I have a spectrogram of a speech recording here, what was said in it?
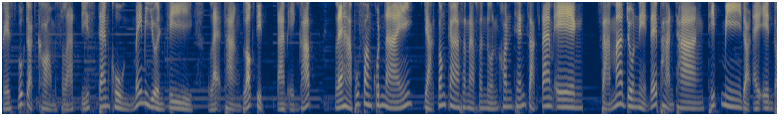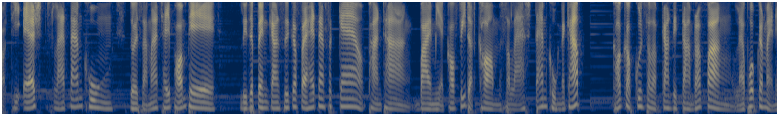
facebook.com/distämkung ไม่มี UNG และทางบล็อกดิดแต้มเองครับ และหากผู้ฟังคนไหน อยากต้องการสนับสนุนคอนเทนต์จากแต้มเอง สามารถโดเน a t ได้ผ่านทาง tipme.in.th แต้มคุงโดยสามารถใช้พร้อมเพย์หรือจะเป็นการซื้อกาแฟให้แต้มสักแก้ว ผ่านทาง buymeacoffee.com แต้มคุงนะครับ ขอขอบคุณสำหรับการติดตามรับฟัง แล้วพบกันใหม่ใน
